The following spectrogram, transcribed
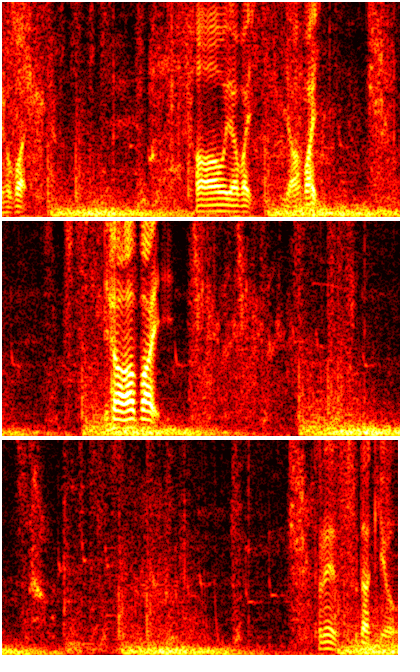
やばい。さあやばい。やばい。やばい。りあえず巣だけを。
